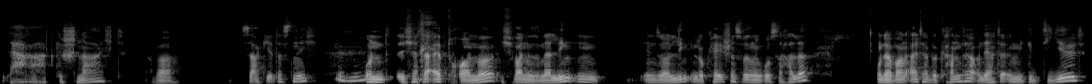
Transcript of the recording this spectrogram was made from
Lara hat geschnarcht, aber sag ihr das nicht. Mhm. Und ich hatte Albträume. Ich war in so einer linken, in so einer linken Location, das war so eine große Halle. Und da war ein alter Bekannter und der hat da irgendwie gedealt.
